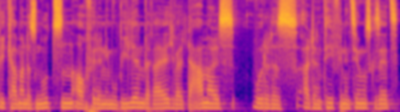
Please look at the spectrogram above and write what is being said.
wie kann man das nutzen, auch für den Immobilienbereich, weil damals wurde das Alternativfinanzierungsgesetz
